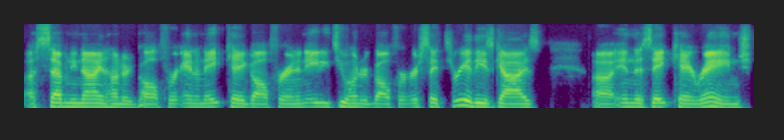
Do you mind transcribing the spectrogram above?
a 7,900 golfer and an 8K golfer and an 8,200 golfer, or say three of these guys uh, in this 8K range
